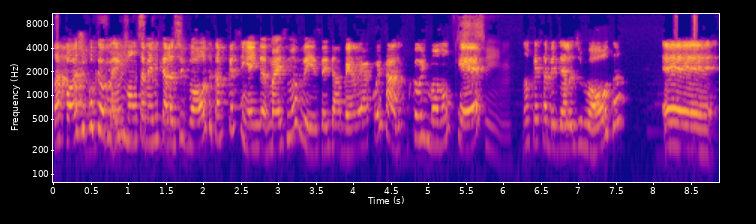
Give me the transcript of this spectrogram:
Ela foge porque ela o meu irmão também não quer ela de volta, então porque assim, ainda mais uma vez, a Isabela é a coitada, porque o irmão não quer, Sim. não quer saber dela de volta. É,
